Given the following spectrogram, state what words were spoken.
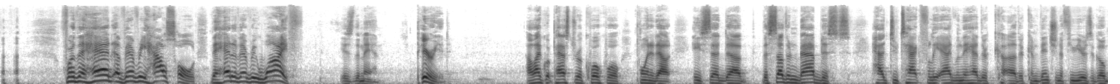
for the head of every household, the head of every wife is the man. Period. I like what Pastor Okonkwo pointed out. He said uh, the Southern Baptists had to tactfully add when they had their, uh, their convention a few years ago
